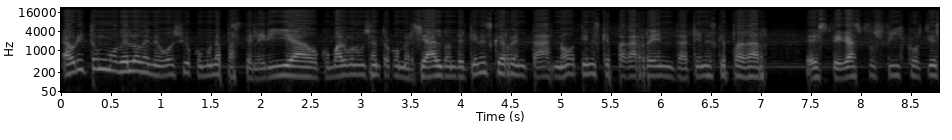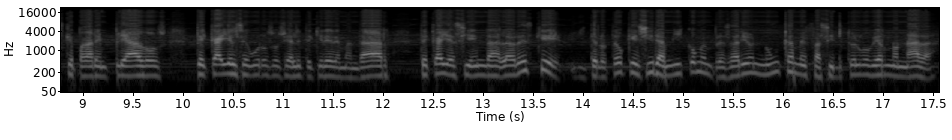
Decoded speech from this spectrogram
Ahorita un modelo de negocio como una pastelería o como algo en un centro comercial donde tienes que rentar, ¿no? Tienes que pagar renta, tienes que pagar este, gastos fijos, tienes que pagar empleados, te cae el seguro social y te quiere demandar, te cae Hacienda. La verdad es que, y te lo tengo que decir, a mí como empresario nunca me facilitó el gobierno nada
